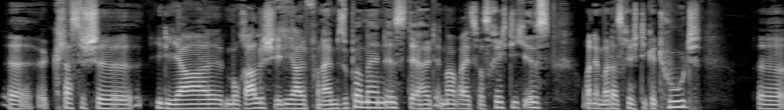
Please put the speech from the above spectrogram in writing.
äh, klassische Ideal, moralische Ideal von einem Superman ist, der halt immer weiß, was richtig ist und immer das Richtige tut äh,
